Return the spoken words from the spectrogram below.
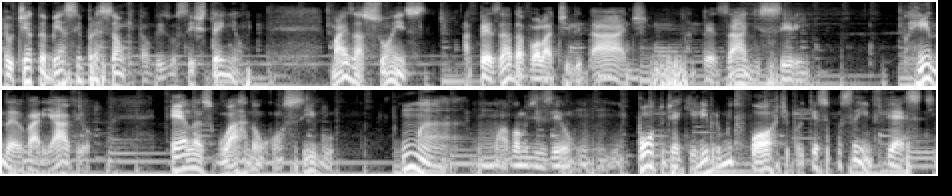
eu tinha também essa impressão que talvez vocês tenham. Mas ações, apesar da volatilidade, apesar de serem renda variável, elas guardam consigo uma, uma vamos dizer, um, um, ponto de equilíbrio muito forte, porque se você investe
